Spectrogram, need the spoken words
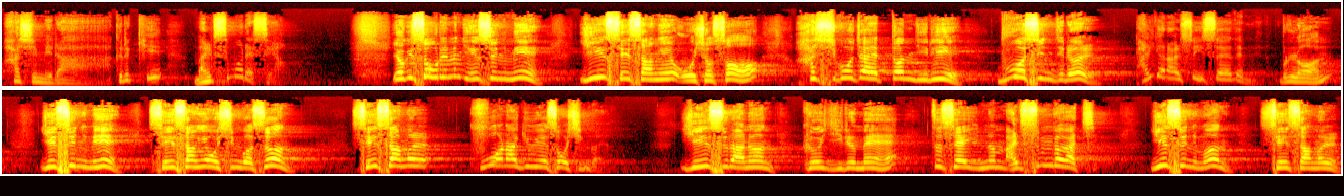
하심이라 그렇게 말씀을 했어요. 여기서 우리는 예수님이 이 세상에 오셔서 하시고자 했던 일이 무엇인지를 발견할 수 있어야 됩니다. 물론 예수님이 세상에 오신 것은 세상을 구원하기 위해서 오신 거예요. 예수라는 그 이름의 뜻에 있는 말씀과 같이 예수님은 세상을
